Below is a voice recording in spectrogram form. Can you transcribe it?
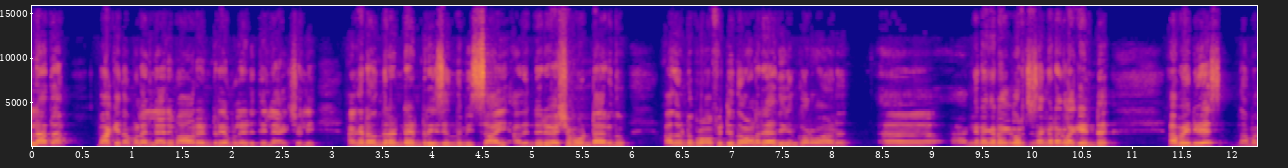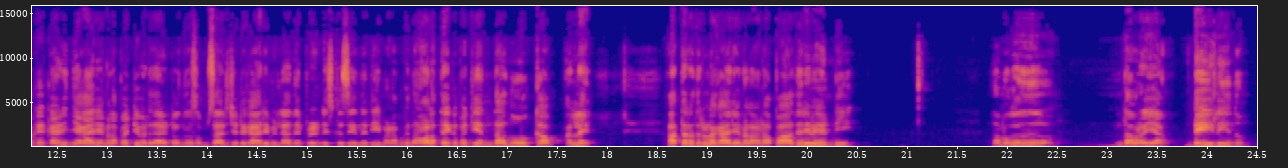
അല്ലാത്ത ബാക്കി നമ്മളെല്ലാവരും ആ ഒരു എൻട്രി നമ്മൾ എടുത്തില്ല ആക്ച്വലി അങ്ങനെ ഒന്ന് രണ്ട് എൻട്രീസ് ഇന്ന് മിസ്സായി അതിന്റെ ഒരു വിഷമം ഉണ്ടായിരുന്നു. അതുകൊണ്ട് പ്രോഫിറ്റ് ഇന്ന് വളരെയധികം കുറവാണ്. അങ്ങനെ അങ്ങനെ കുറച്ച് സങ്കടങ്ങളൊക്കെ ഉണ്ട്. അപ്പോൾ എനിവേസ് നമുക്ക് കഴിഞ്ഞ കാര്യങ്ങളെ പറ്റി വലുതായിട്ടൊന്നും സംസാരിച്ചിട്ട് കാര്യമില്ല. എന്ന് എപ്പോഴും ഡിസ്കസ് ചെയ്യുന്ന ടീമാണ് നമുക്ക് നാളത്തേക്ക് പറ്റി എന്താ നോക്കാം അല്ലേ? അത്തരത്തിലുള്ള കാര്യങ്ങളാണ്. അപ്പോൾ അതിനു വേണ്ടി നമുക്ക് എന്താ പറയുക ഡെയിലി നിന്നും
